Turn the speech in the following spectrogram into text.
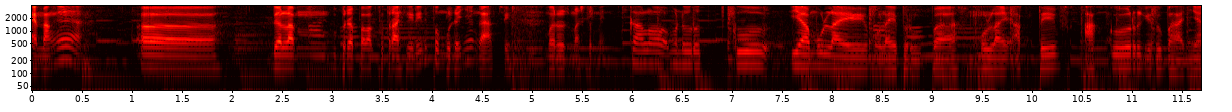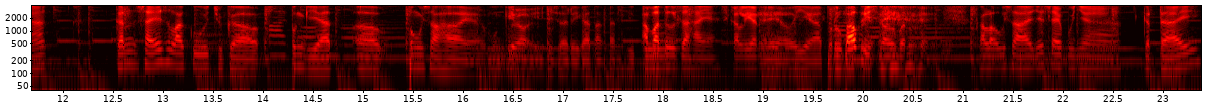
emangnya eh dalam beberapa waktu terakhir ini pemudanya nggak aktif menurut Mas Tumin? kalau menurutku ya mulai mulai berubah, mulai aktif, akur gitu banyak. Kan saya selaku juga penggiat eh, pengusaha ya, mungkin Yoi. bisa dikatakan gitu. Apa tuh usahanya? Sekalian Eh, oh iya, publish promote ya. kalau perlu. kalau usahanya saya punya kedai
